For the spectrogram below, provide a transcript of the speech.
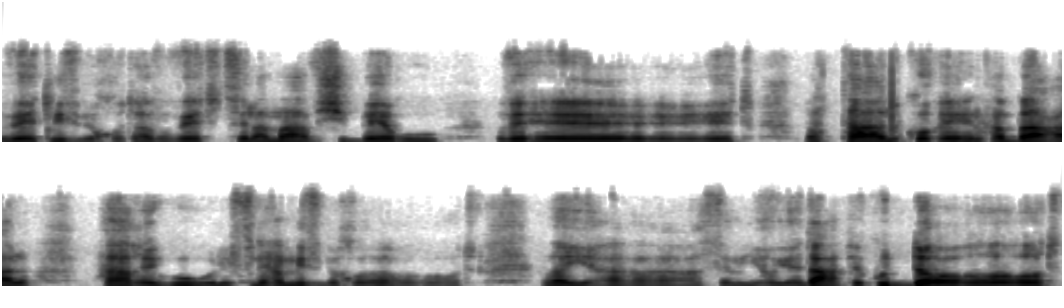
ואת מזבחותיו ואת צלמיו שיברו ואת מתן כהן הבעל הרגו לפני המזבחות. וישם יהוידע פקודות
